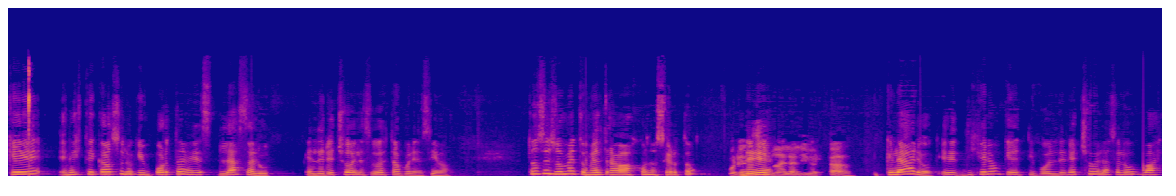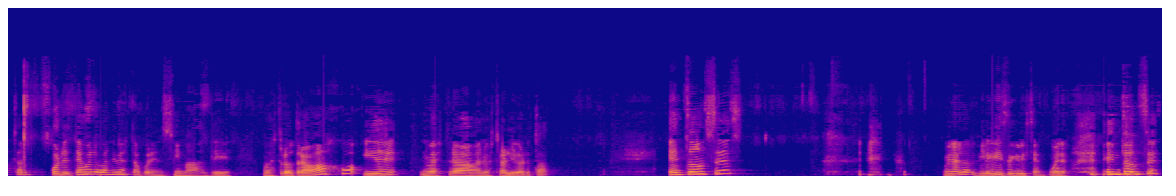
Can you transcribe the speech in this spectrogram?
que en este caso lo que importa es la salud, el derecho de la salud está por encima. Entonces yo me tomé el trabajo, ¿no es cierto?, por encima de, la libertad. Claro, eh, dijeron que tipo el derecho de la salud va a estar, por el tema de la pandemia, está por encima de nuestro trabajo y de nuestra, nuestra libertad. Entonces, mira lo que le dice Cristian. Bueno, entonces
